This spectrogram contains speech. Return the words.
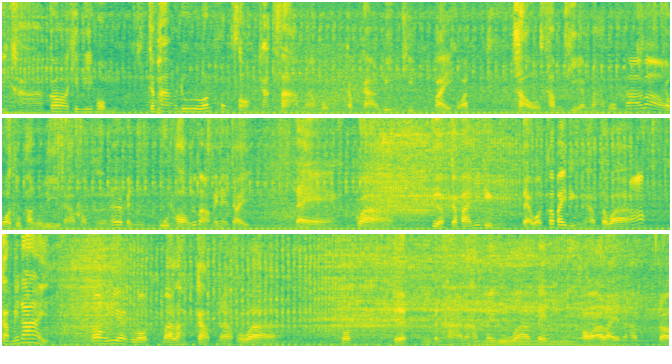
ดีครับ ก็คลิปนี้ผมจะพามาดูรถ 62 ชัก3นะครับผมกับการวิ่งทริปไปวัดเขาทำเทียมนะครับผมได้เปล่าจังหวัดสุพรรณบุรีนะครับอำเภอน่าจะเป็นอู่ทองหรือเปล่าไม่แน่ใจ แต่กว่าเกือบจะไปไม่ถึง แต่ว่าก็ไปถึงนะครับ แต่ว่าอ๋อกลับไม่ได้ ต้องเรียกรถมารับกลับนะ เพราะว่ารถเกิดมีปัญหานะครับ ไม่รู้ว่าเป็นเพราะอะไรนะครับ ก็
